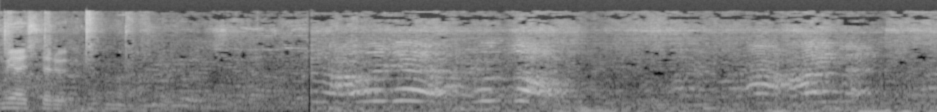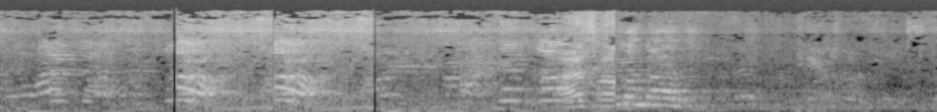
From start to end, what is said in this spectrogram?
お見合いしてるあそうセカンドアウトラ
